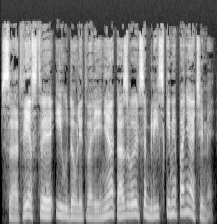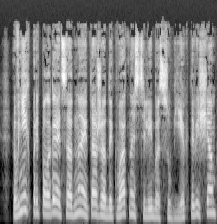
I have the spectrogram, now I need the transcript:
Соответствие и удовлетворение оказываются близкими понятиями. В них предполагается одна и та же адекватность либо субъекта вещам,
